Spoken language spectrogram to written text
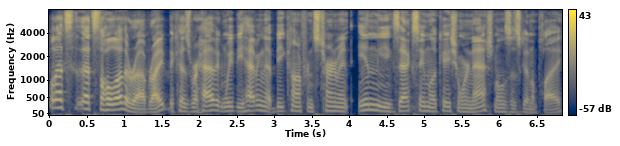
Well, that's that's the whole other rub, right? Because we're having we'd be having that B conference tournament in the exact same location where Nationals is going to play,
